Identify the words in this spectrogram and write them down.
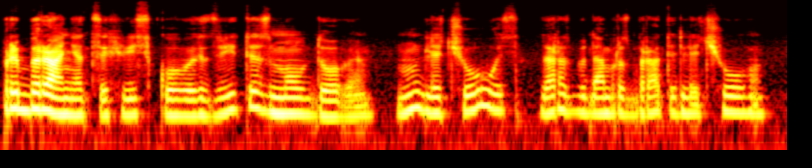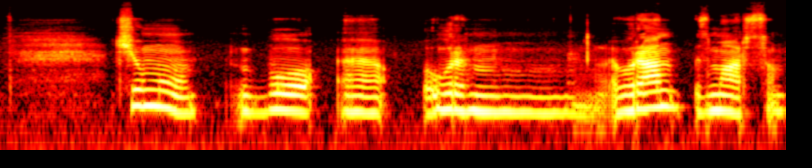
прибирання цих військових звідти з Молдови. Ну, для чогось. Зараз будемо розбирати для чого. Чому? Бо е, Уран з Марсом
